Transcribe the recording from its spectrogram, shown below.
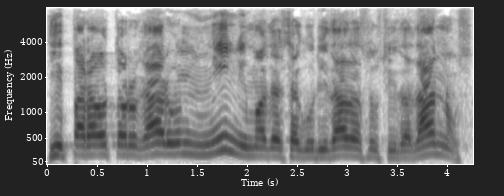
y para otorgar un mínimo de seguridad a sus ciudadanos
